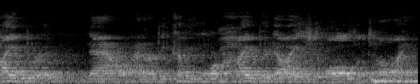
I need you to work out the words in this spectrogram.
hybrid now and are becoming more hybridized all the time.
